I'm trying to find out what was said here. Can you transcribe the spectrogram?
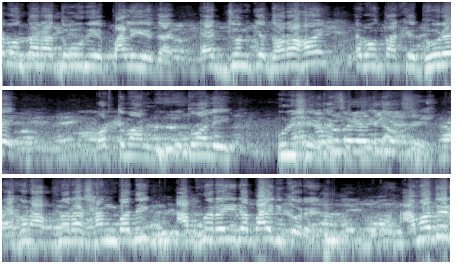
এবং তারা দৌড়িয়ে পালিয়ে যায়। একজনকে ধরা হয় এবং তাকে ধরে বর্তমান কোতোয়ালি পুলিশের কাছে এখন আপনারা সাংবাদিক আপনারা এটা বাইর করেন। আমাদের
